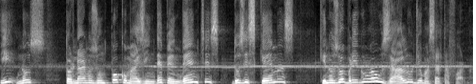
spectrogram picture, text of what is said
e nos tornarmos um pouco mais independentes dos esquemas que nos obrigam a usá-lo de uma certa forma.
